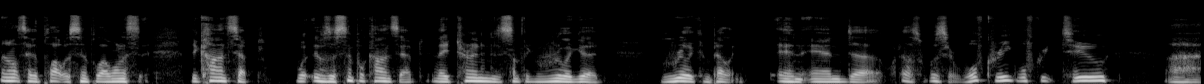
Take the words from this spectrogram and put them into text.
I don't say the plot was simple. I want to say the concept. It was a simple concept, and they turned it into something really good, really compelling. And and uh, what else was there? Wolf Creek, Wolf Creek Two. Uh,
